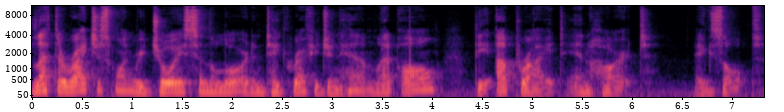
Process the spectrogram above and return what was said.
Let the righteous one rejoice in the Lord and take refuge in him. Let all the upright in heart exult.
